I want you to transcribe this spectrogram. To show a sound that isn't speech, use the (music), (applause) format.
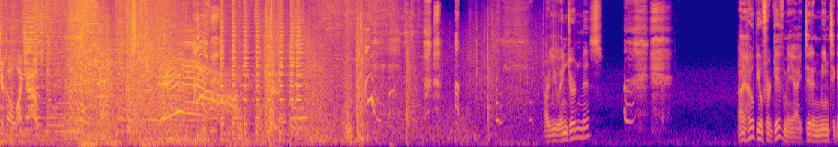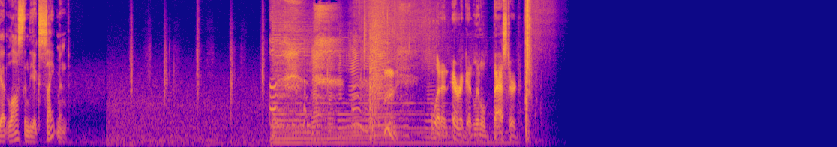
Fujiko, watch out! Are you injured, miss? I hope you'll forgive me. I didn't mean to get lost in the excitement. Hmm. What an arrogant little bastard.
